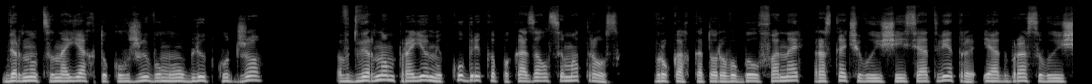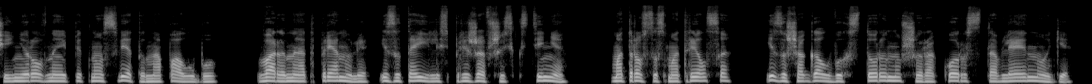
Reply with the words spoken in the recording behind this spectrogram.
Вернуться на яхту к лживому ублюдку Джо? В дверном проеме кубрика показался матрос, в руках которого был фонарь, раскачивающийся от ветра и отбрасывающий неровное пятно света на палубу. Варены отпрянули и затаились, прижавшись к стене. Матрос осмотрелся и зашагал в их сторону, широко расставляя ноги.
